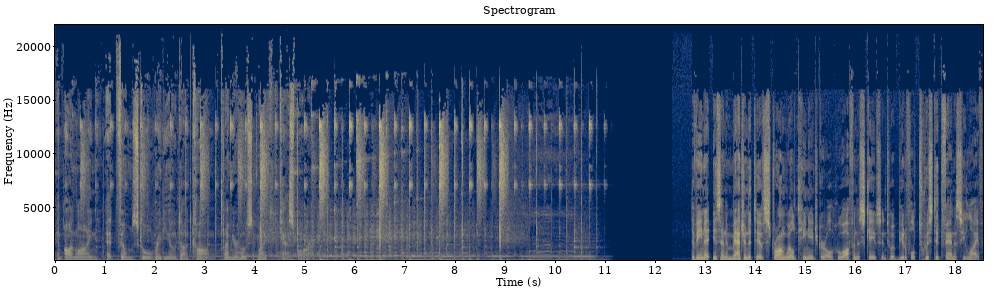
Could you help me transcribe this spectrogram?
and online at filmschoolradio.com. I'm your host, Mike Kaspar. Davina is an imaginative, strong willed teenage girl who often escapes into a beautiful, twisted fantasy life.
